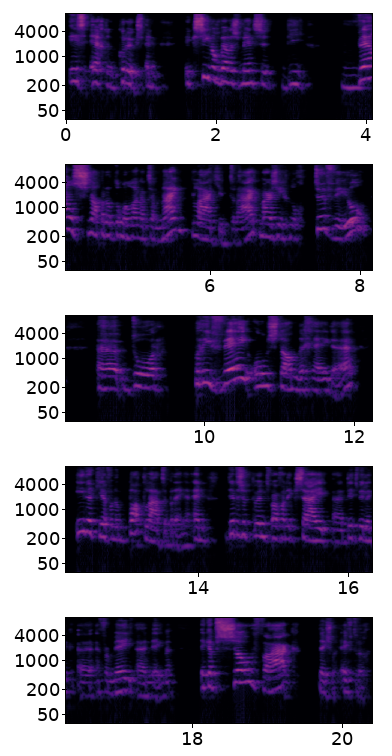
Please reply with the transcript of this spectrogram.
is echt een crux. En ik zie nog wel eens mensen die wel snappen dat het om een lange termijn plaatje draait, maar zich nog te veel uh, door privéomstandigheden iedere keer van hun pad laten brengen. En dit is het punt waarvan ik zei, uh, dit wil ik uh, even meenemen. ik heb zo vaak, nee sorry, even terug.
